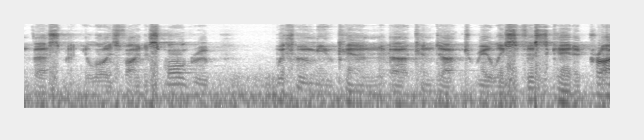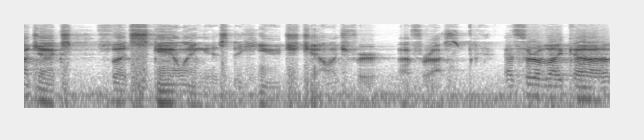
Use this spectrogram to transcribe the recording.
investment. You'll always find a small group with whom you can uh, conduct really sophisticated projects, but scaling is the huge challenge for, uh, for us. That's sort of like uh,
